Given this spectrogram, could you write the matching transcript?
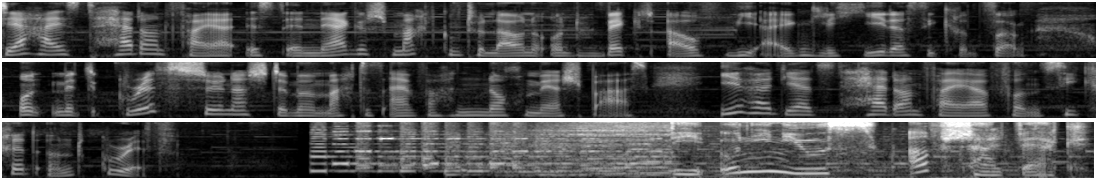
Der heißt Head on Fire, ist energisch, macht gute Laune und weckt auf, wie eigentlich jeder Secret-Song. Und mit Griffs schöner Stimme macht es einfach noch mehr Spaß. Ihr hört jetzt Head on Fire von Secret und Griff. Die Uni News auf Schaltwerk.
